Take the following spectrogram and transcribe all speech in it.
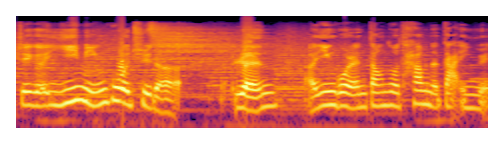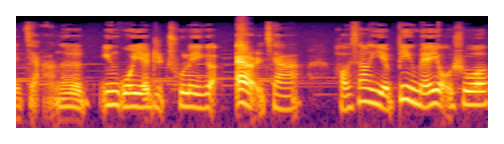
这个移民过去的人，呃，英国人当做他们的大音乐家。那英国也只出了一个艾尔加，好像也并没有说。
